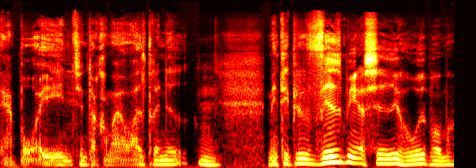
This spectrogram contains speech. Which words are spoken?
jeg bor i Indien, der kommer jeg jo aldrig ned. Mm. Men det blev ved med at sidde i hovedet på mig.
